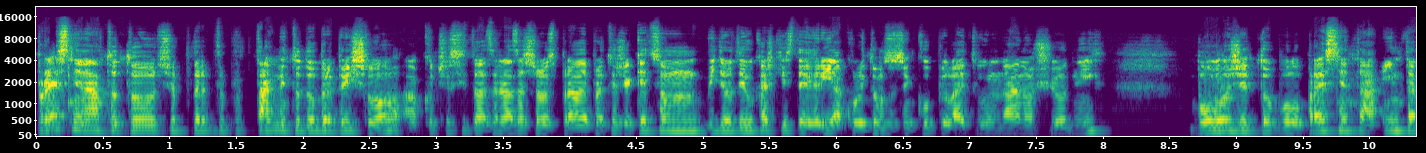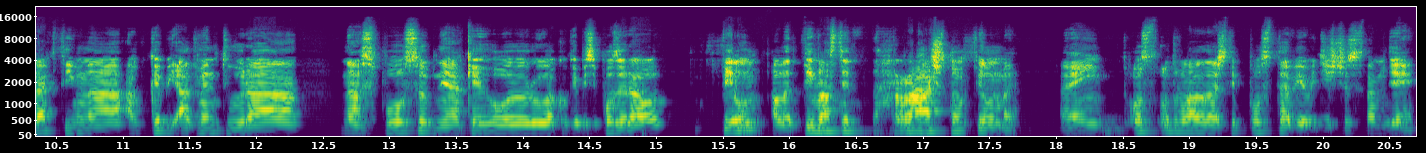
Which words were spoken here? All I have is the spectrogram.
presne na toto, čo, tak mi to dobre prišlo, ako čo si teraz raz začal rozprávať, pretože keď som videl tie ukážky z tej hry a kvôli tomu som si kúpil aj tú najnovšiu od nich, bolo, že to bolo presne tá interaktívna ako keby adventúra na spôsob nejakého hororu, ako keby si pozeral film, ale ty vlastne hráš v tom filme. Hej, odvládaš tie postavy a vidíš, čo sa tam deje.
